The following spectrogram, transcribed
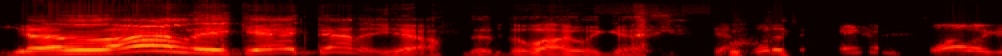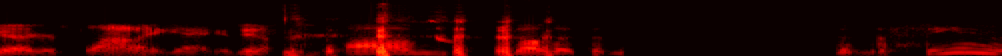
Yeah, lollygag down it. Yeah, the, the lollygag. yeah, what is it? Lollygaggers, lollygaggers. You know, um, no, the, the, the, the scene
